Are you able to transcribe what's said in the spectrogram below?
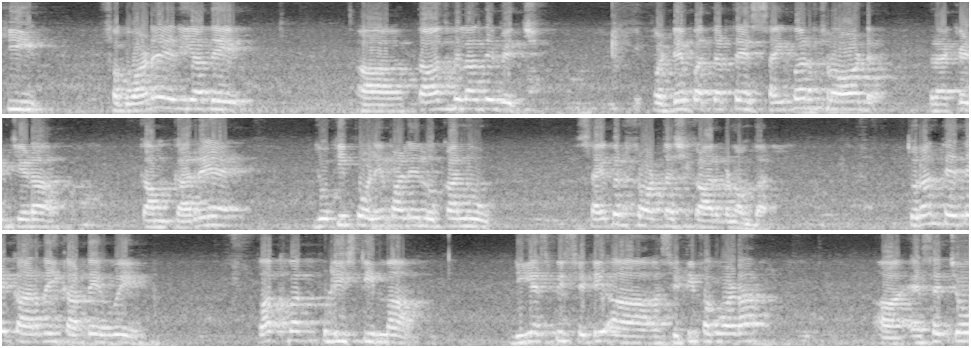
ਕਿ ਫਗਵਾੜਾ ਏਰੀਆ ਦੇ ਤਾਜ ਵਿਲਾ ਦੇ ਵਿੱਚ ਇੱਕ ਵੱਡੇ ਪੱਧਰ ਤੇ ਸਾਈਬਰ ਫਰਾਡ ਰੈਕਟ ਜਿਹੜਾ ਕੰਮ ਕਰ ਰਿਹਾ ਹੈ, ਜੋ ਕਿ ਭੋਲੇ ਭਾਲੇ ਲੋਕਾਂ ਨੂੰ ਸਾਈਬਰ ਫਰਾਡ ਦਾ ਸ਼ਿਕਾਰ ਬਣਾਉਂਦਾ। ਤੁਰੰਤ ਇਹ ਤੇ ਕਾਰਵਾਈ ਕਰਦੇ ਹੋਏ ਵੱਖ-ਵੱਖ ਪੁਲਿਸ ਟੀਮਾਂ ਡੀਐਸਪੀ ਸਿਟੀ ਅ, city Phagwara SHO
